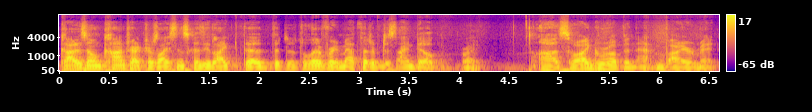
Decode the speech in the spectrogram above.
got his own contractor's license because he liked the, the delivery method of design build. Right. Uh, so I grew up in that environment.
